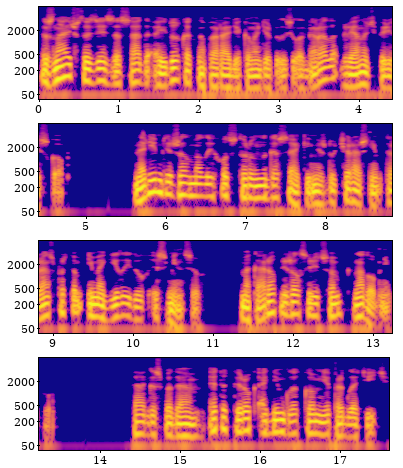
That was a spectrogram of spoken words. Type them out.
Знают, что здесь засада, а идут как на параде, командир пригласил адмирала глянуть в перископ. Налим держал малый ход в сторону Нагасаки между вчерашним транспортом и могилой двух эсминцев. Макаров прижался лицом к налобнику. «Так, господа, этот пирог одним глотком не проглотить.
